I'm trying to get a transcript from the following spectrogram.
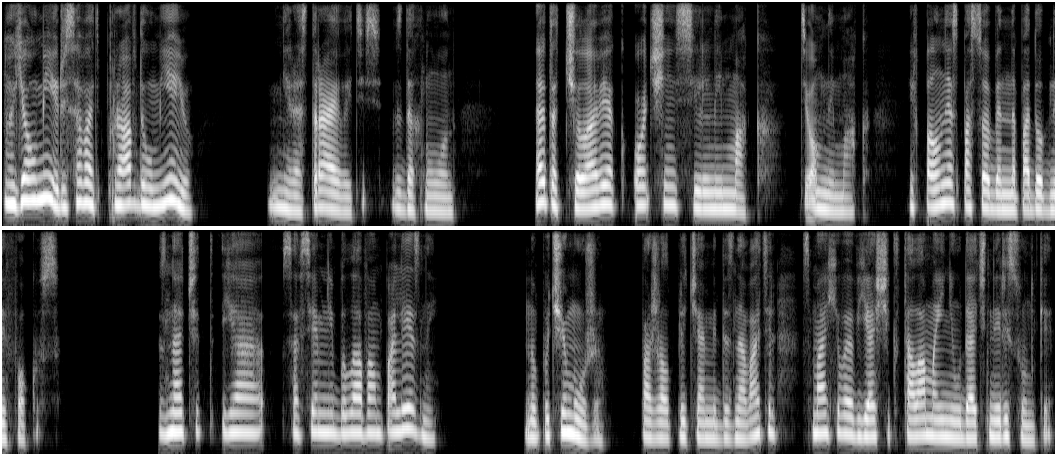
Но я умею рисовать, правда умею. Не расстраивайтесь, вздохнул он. Этот человек очень сильный маг, темный маг, и вполне способен на подобный фокус. Значит, я совсем не была вам полезной? Ну почему же? Пожал плечами дознаватель, смахивая в ящик стола мои неудачные рисунки.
